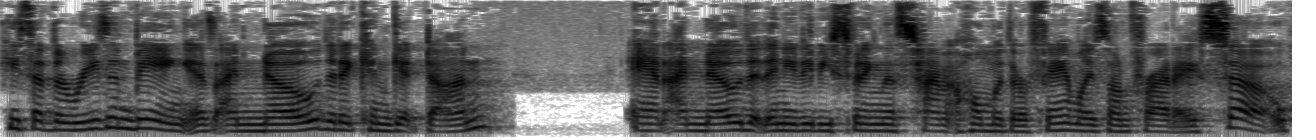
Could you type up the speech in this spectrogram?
He said the reason being is I know that it can get done, and I know that they need to be spending this time at home with their families on Friday. So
